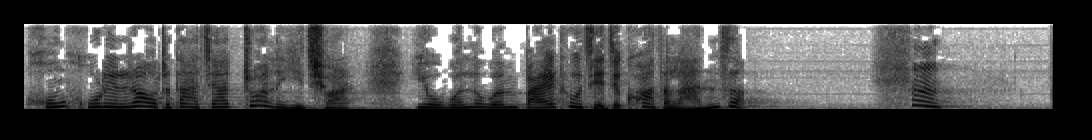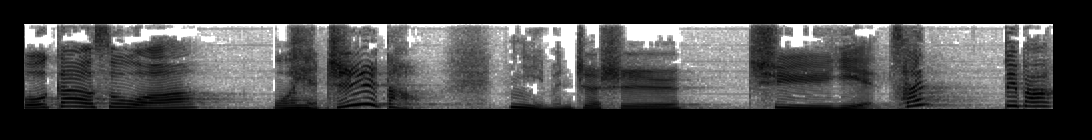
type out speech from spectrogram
红狐狸绕着大家转了一圈，又闻了闻白兔姐姐挎的篮子。哼，不告诉我，我也知道，你们这是。去野餐，对吧？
